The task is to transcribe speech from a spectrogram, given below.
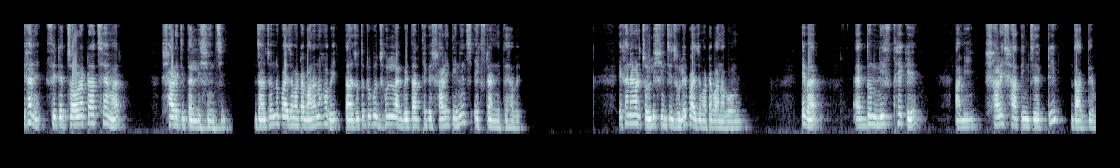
এখানে সিটের চওড়াটা আছে আমার সাড়ে তেতাল্লিশ ইঞ্চি। যার জন্য পায়জামাটা বানানো হবে, তার যতটুকু ঝোল লাগবে তার থেকে সাড়ে তিন ইঞ্চ এক্সট্রা নিতে হবে। এখানে আমার চল্লিশ ইঞ্চি ঝুলের পায়জামাটা বানাবো আমি। এবার একদম নিচ থেকে আমি সাড়ে সাত ইঞ্চি একটি দাগ দেব।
